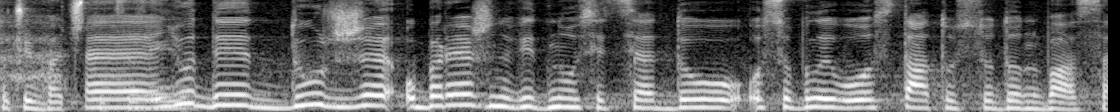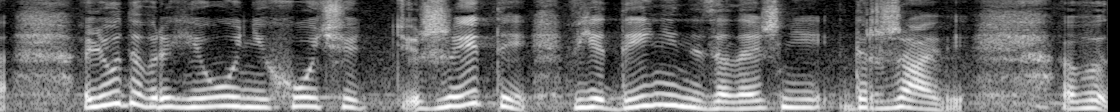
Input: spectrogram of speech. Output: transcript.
хочуть бачити Е, цю зону? Люди дуже обережно відносяться до особливого статусу Донбаса. Люди в регіоні хочуть жити в єдиній незалежній державі, в,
